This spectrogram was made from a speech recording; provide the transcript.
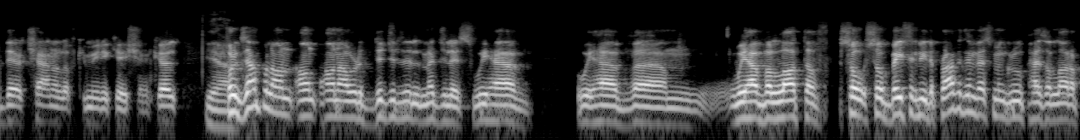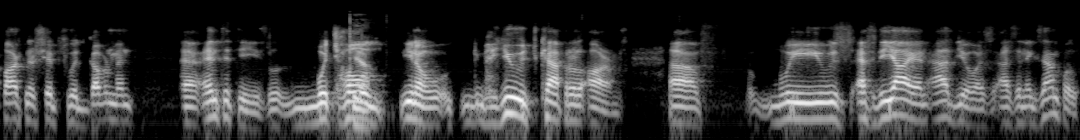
their channel of communication because, yeah. for example, on on on our digital majlis, we have we have um, we have a lot of so so basically the private investment group has a lot of partnerships with government uh, entities which hold yeah. you know huge capital arms. Uh, we use FDI and ADIO as, as an example.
